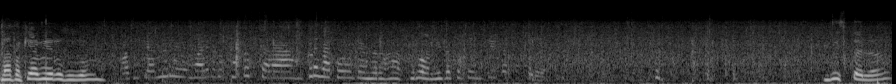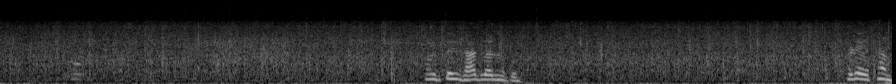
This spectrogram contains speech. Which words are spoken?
ना आता कॅमेरा तुझं दिसतलं तरी हात घाल नको पुढे थांब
